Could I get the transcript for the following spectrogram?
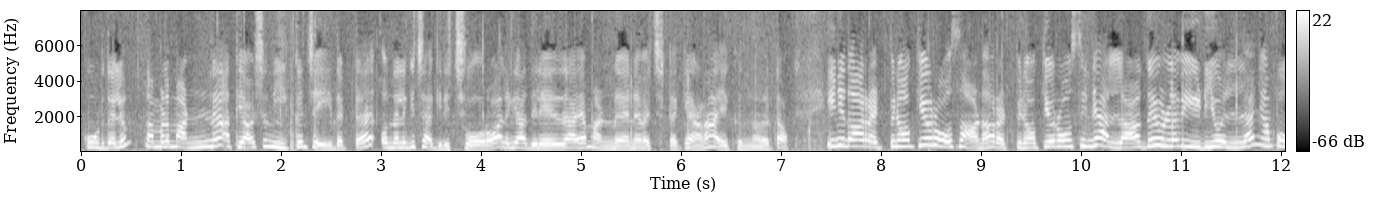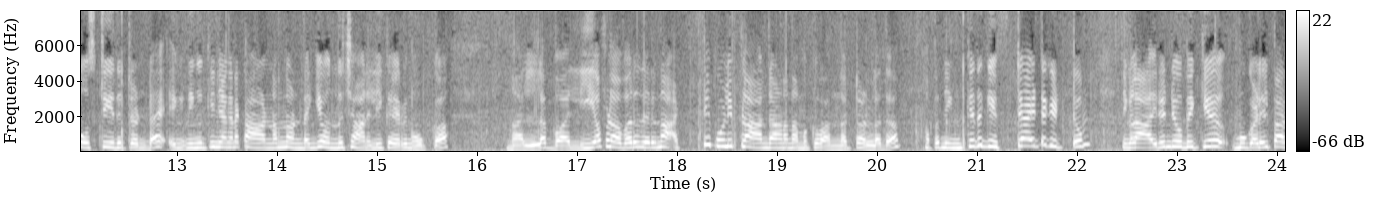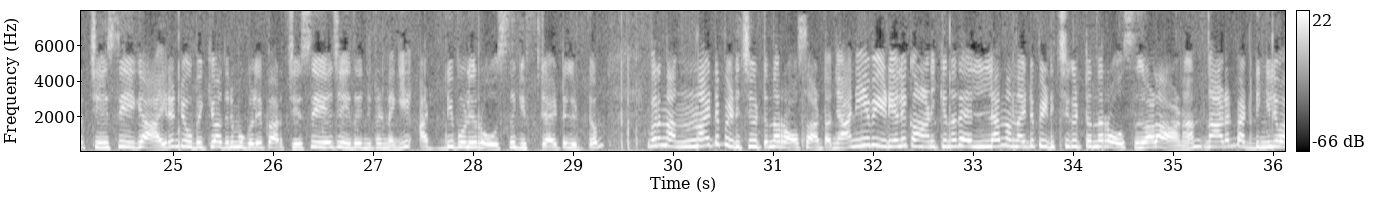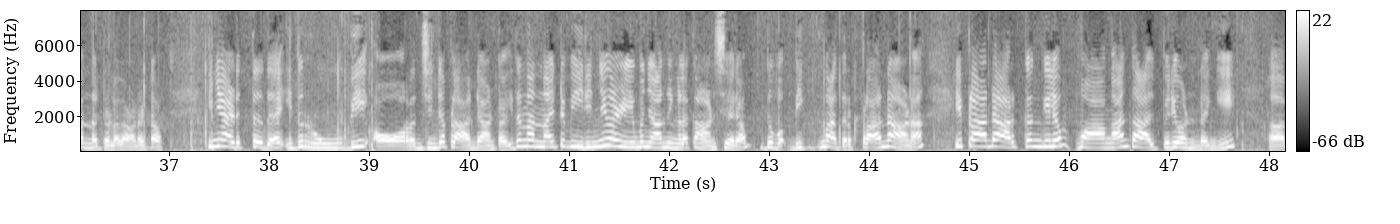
കൂടുതലും നമ്മൾ മണ്ണ് അത്യാവശ്യം നീക്കം ചെയ്തിട്ട് ഒന്നല്ലെങ്കിൽ ചകിരിച്ചോറോ അല്ലെങ്കിൽ അതിലേതായ മണ്ണ് തന്നെ വെച്ചിട്ടൊക്കെയാണ് അയക്കുന്നത് കേട്ടോ. ഇനി ഇതാ റെഡ് പിനോക്കിയോ റോസ് ആണ്. റെഡ് പിനോക്കിയോ റോസിന്റെ അല്ലാതെയുള്ള വീഡിയോ എല്ലാം ഞാൻ പോസ്റ്റ് ചെയ്തിട്ടുണ്ട്. നിങ്ങൾക്ക് ഇനി അങ്ങനെ കാണണം എന്നുണ്ടെങ്കിൽ ഒന്ന് ചാനലിൽ കയറി നോക്കുക. നല്ല വലിയ ഫ്ലവർ തരുന്ന അടിപൊളി പ്ലാന്റ് ആണ് നമുക്ക് വന്നിട്ടുള്ളത്. അപ്പോൾ നിങ്ങൾക്ക് ഇത് ഗിഫ്റ്റ് ആയിട്ട് കിട്ടും. നിങ്ങൾ ആയിരം രൂപയ്ക്ക് മുകളിൽ പർച്ചേസ് ചെയ്യുക ആയിരം രൂപയ്ക്കോ അതിന് മുകളിൽ പർച്ചേസ് ചെയ്യുക ചെയ്ത് കഴിഞ്ഞിട്ടുണ്ടെങ്കിൽ അടിപൊളി റോസ് ഗിഫ്റ്റായിട്ട് കിട്ടും. ഇവർ നന്നായിട്ട് പിടിച്ചു കിട്ടുന്ന റോസാണ് ഞാൻ ഈ വീഡിയോയിൽ കാണിക്കുന്നത് എല്ലാം നന്നായിട്ട് പിടിച്ചു കിട്ടുന്ന റോസുകളാണ്. നാടൻ ബഡ്ഡിങ്ങിൽ വന്നിട്ടുള്ളതാണ് കേട്ടോ. ഇനി അടുത്തത് ഇത് റൂബി ഓറഞ്ചിന്റെ പ്ലാന്റ് ആണ് കേട്ടോ. ഇത് നന്നായിട്ട് വിരിഞ്ഞു കഴിയുമ്പോൾ ഞാൻ നിങ്ങളെ കാണിച്ചു തരാം. ഇത് ബിഗ് മദർ പ്ലാന്റ് ആണ്. ഈ പ്ലാന്റ് ആർക്കെങ്കിലും വാങ്ങാൻ താല്പര്യം ഉണ്ടെങ്കിൽ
